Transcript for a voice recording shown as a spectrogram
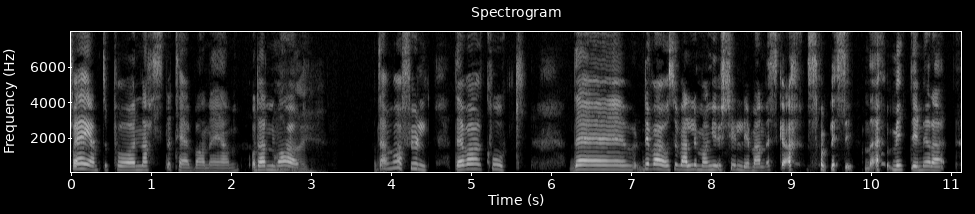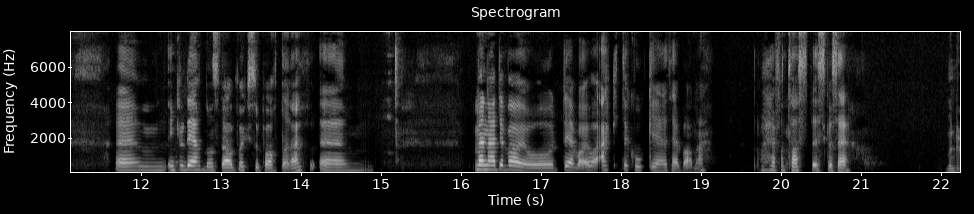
for jeg endte på neste T-bane igjen, og den var oh, Den var full. Det var kok. Det, det var jo også veldig mange uskyldige mennesker som ble sittende midt inni der. Um, inkludert noen Stabæk-supportere. Um, men nei, det var jo, det var jo ekte koke-T-bane. Det var helt fantastisk å se. Men du,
